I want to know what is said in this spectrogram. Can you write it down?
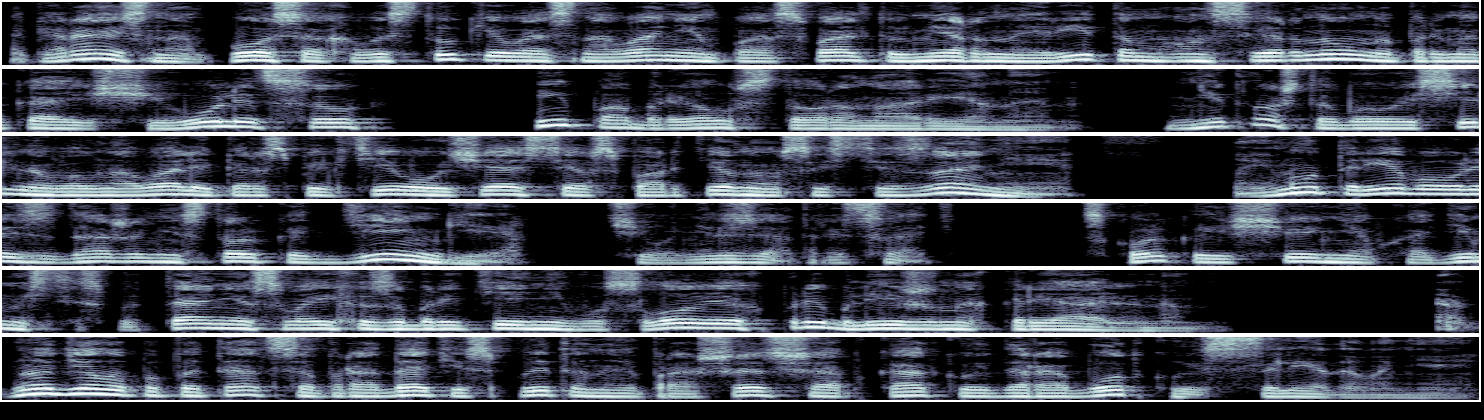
Опираясь на посох, выстукивая основанием по асфальту мерный ритм, он свернул на примыкающую улицу и побрел в сторону арены. Не то чтобы его сильно волновали перспективы участия в спортивном состязании, но ему требовались даже не столько деньги, чего нельзя отрицать, сколько еще и необходимость испытания своих изобретений в условиях, приближенных к реальным. Одно дело попытаться продать испытанные, прошедшие обкатку и доработку исследования,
